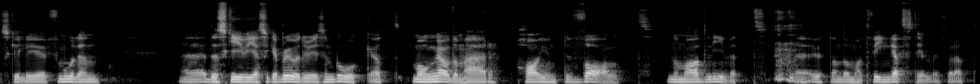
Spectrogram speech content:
skulle ju förmodligen, eh, det skriver Jessica Bruder i sin bok, att många av de här har ju inte valt nomadlivet. Eh, utan de har tvingats till det för att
